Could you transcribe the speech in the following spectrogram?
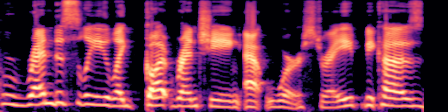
horrendously, like gut wrenching at worst, right? Because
